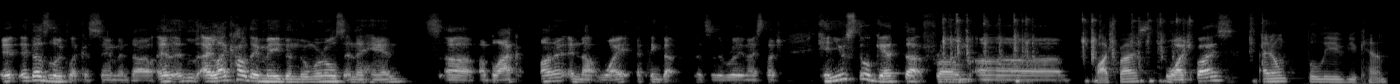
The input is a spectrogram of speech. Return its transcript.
It, it does look like a salmon dial, and, and I like how they made the numerals and the hands uh, a black on it and not white. I think that that's a really nice touch. Can you still get that from uh, Watch buys? WatchBuys? I don't believe you can.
